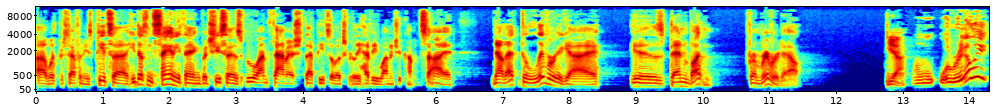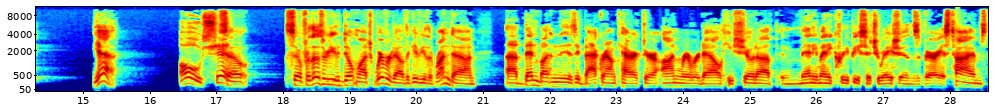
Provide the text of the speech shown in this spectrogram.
Uh, with Persephone's pizza, he doesn't say anything, but she says, "Ooh, I'm famished. That pizza looks really heavy. Why don't you come inside?" Now that delivery guy is Ben Button from Riverdale. yeah, W- really? Yeah, Oh shit! So, so for those of you who don't watch Riverdale, to give you the rundown, uh, Ben Button is a background character on Riverdale. He showed up in many, many creepy situations various times.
